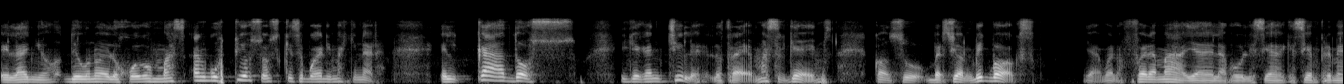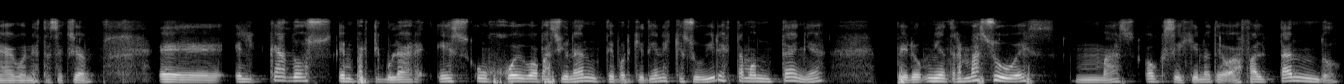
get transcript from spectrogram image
el año de uno de los juegos más angustiosos que se puedan imaginar, el K2, y que acá en Chile lo trae Master Games con su versión Big Box. Ya, bueno, fuera más allá de la publicidad que siempre me hago en esta sección. Eh, el K2 en particular es un juego apasionante porque tienes que subir esta montaña, pero mientras más subes, más oxígeno te va faltando.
